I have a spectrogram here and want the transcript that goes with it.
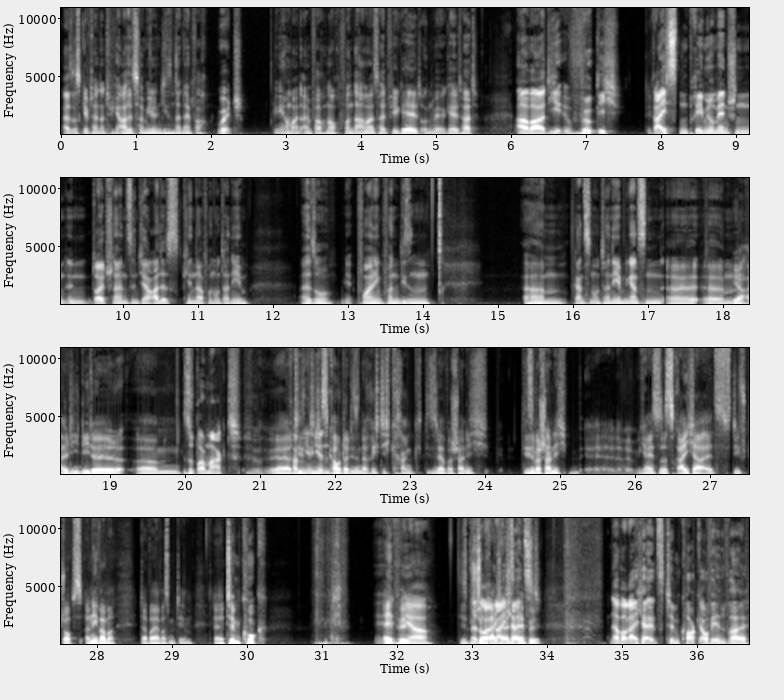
Also es gibt halt natürlich Adelsfamilien, die sind halt einfach rich. Die haben halt einfach noch von damals halt viel Geld und wer Geld hat. Aber die wirklich reichsten Premium-Menschen in Deutschland sind ja alles Kinder von Unternehmen. Also ja, vor allen Dingen von diesen ähm, ganzen Unternehmen, die ganzen äh, ähm, Ja, Aldi, Lidl, ähm, Supermarkt. ja, die, Familien. die Discounter, die sind da richtig krank. Die sind ja wahrscheinlich, die sind wahrscheinlich, äh, wie heißt es, reicher als Steve Jobs. Ah, nee, warte mal, da war ja was mit dem. Äh, Tim Cook. Apple. Ja. Die ist bestimmt Also reicher, reicher als als- Apple. Aber reicher als Tim Cook auf jeden Fall.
